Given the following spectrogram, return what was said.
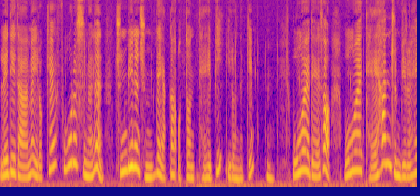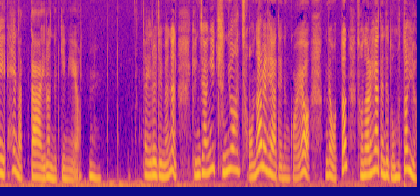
ready 다음에 이렇게 for를 쓰면은 준비는 준비인데 약간 어떤 대비? 이런 느낌? 음. 뭐뭐에 대해서 뭐뭐에 대한 준비를 해, 해놨다. 이런 느낌이에요. 음. 자, 예를 들면은 굉장히 중요한 전화를 해야 되는 거예요. 근데 어떤 전화를 해야 되는데 너무 떨려.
